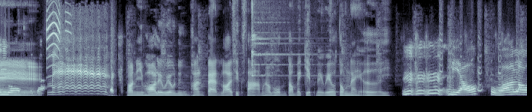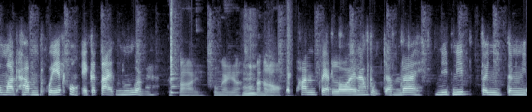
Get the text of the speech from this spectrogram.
ดีโอเคอะตอนนี้พ่อเลเวล1813 ครับผมต้องไปเก็บเลเวลตรงไหนเอ่ยอืมอืมอืมเดี๋ยวผมว่าเรามาทำเควสของเอกระต่ายตรงนู้นก่อนไหมฮะกระต่ายตรงไหนอะหืม นั่นเหรอ พันแปดร้อยนะผมจำได้ นิดนิดตังหงิดตังหงิด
